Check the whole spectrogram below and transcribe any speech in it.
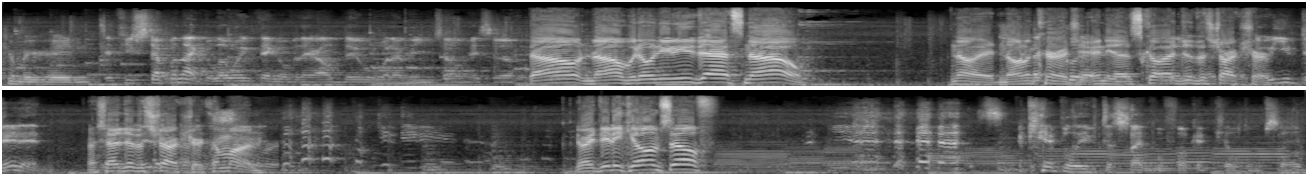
Come here, Hayden. If you step on that glowing thing over there, I'll do whatever you tell me to. No, no, we don't need any deaths. No. No, Hayden, don't encourage it. Any, let's go ahead to the structure. No, structure. you didn't. Let's head to the structure. Come on. Wait, did he kill himself? Yes! I can't believe Disciple fucking killed himself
